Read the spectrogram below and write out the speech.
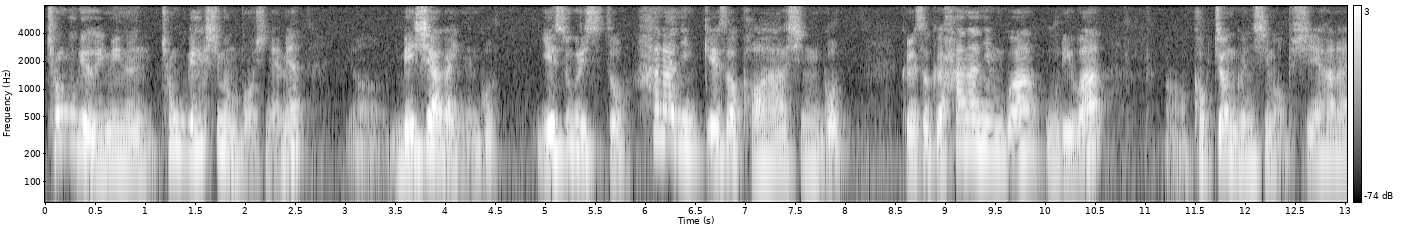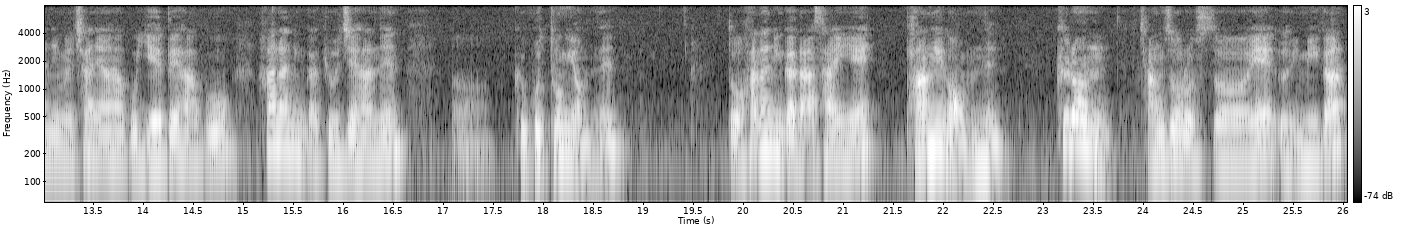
천국의 의미는 천국의 핵심은 무엇이냐면 어, 메시아가 있는 곳, 예수 그리스도 하나님께서 거하신 곳. 그래서 그 하나님과 우리와 어, 걱정 근심 없이 하나님을 찬양하고 예배하고 하나님과 교제하는 어, 그 고통이 없는 또 하나님과 나 사이에 방해가 없는 그런 장소로서의 의미가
